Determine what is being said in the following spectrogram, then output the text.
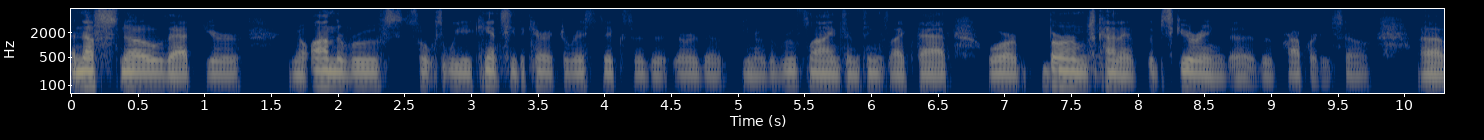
enough snow that you're, you know, on the roofs so where you can't see the characteristics or the or the you know the roof lines and things like that, or berms kind of obscuring the the property. So uh,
